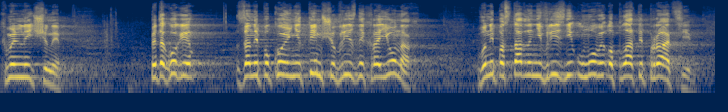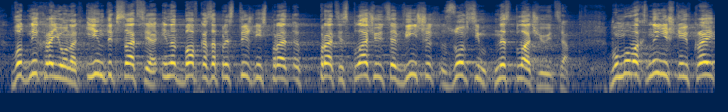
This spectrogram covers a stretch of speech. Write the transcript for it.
Хмельниччини. Педагоги занепокоєні тим, що в різних районах вони поставлені в різні умови оплати праці. В одних районах і індексація, і надбавка за престижність праці сплачуються, в інших зовсім не сплачуються. В умовах нинішньої вкрай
